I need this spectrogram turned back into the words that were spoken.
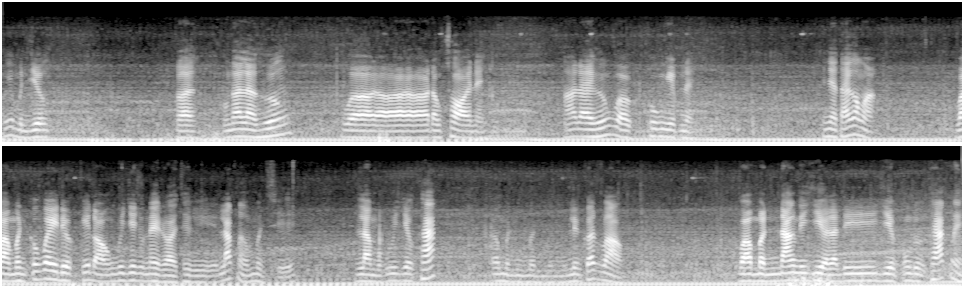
Hướng Bình Dương. Rồi còn đây là hướng về à, Đồng Xoài này. Ở đây hướng vào khu nghiệp này cả nhà thấy không ạ? Và mình có quay được cái đoạn video này rồi thì lát nữa mình sẽ làm một video khác. Để mình mình, mình liên kết vào. Và mình đang đi về là đi về con đường khác này.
